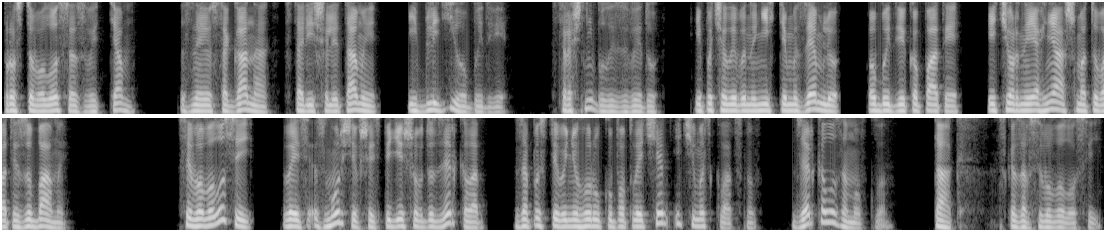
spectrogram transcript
простоволоса з виттям, з нею сагана, старіша літами, і бліді обидві. Страшні були з виду, і почали вони нігтями землю обидві копати, і чорне ягня шматувати зубами. Сивоволосий, весь зморщившись, підійшов до дзеркала, запустив у нього руку по плече і чимось клацнув. Дзеркало замовкло. Так, сказав сивоволосий.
